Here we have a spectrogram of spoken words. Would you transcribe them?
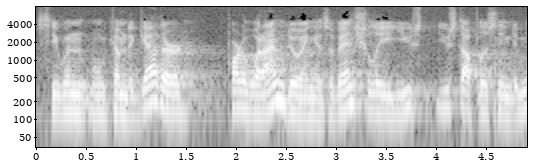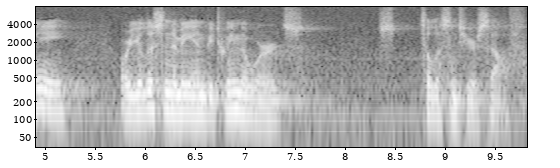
See, when, when we come together, part of what I'm doing is eventually you, you stop listening to me, or you listen to me in between the words to listen to yourself.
